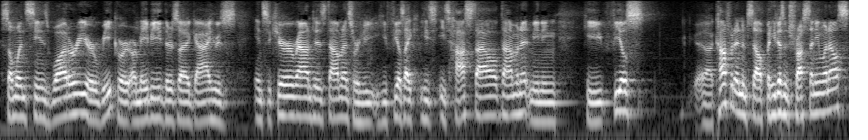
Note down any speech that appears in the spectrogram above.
someone seems watery or weak, or, or maybe there's a guy who's insecure around his dominance, or he, he feels like he's he's hostile dominant, meaning he feels uh, confident in himself, but he doesn't trust anyone else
